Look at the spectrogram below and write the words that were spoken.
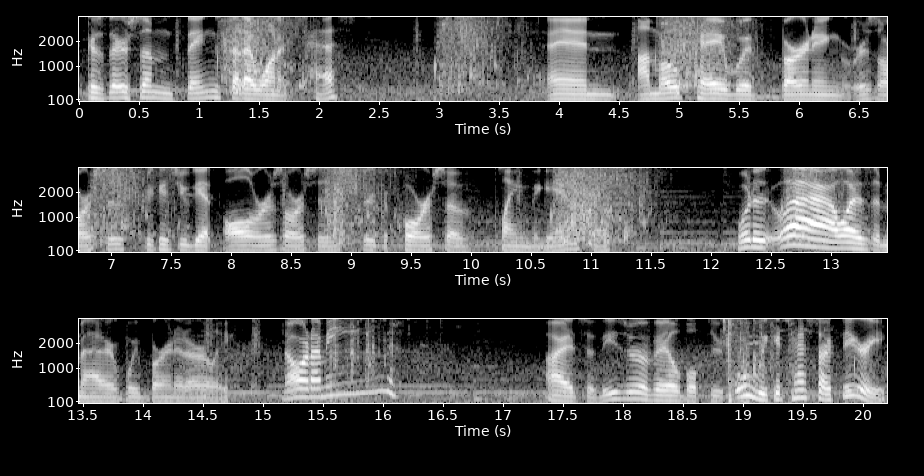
Because there's some things that I want to test. And I'm okay with burning resources because you get all resources through the course of playing the game. So what is wow, what does it matter if we burn it early? Know what I mean? Alright, so these are available through Oh, we could test our theory.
